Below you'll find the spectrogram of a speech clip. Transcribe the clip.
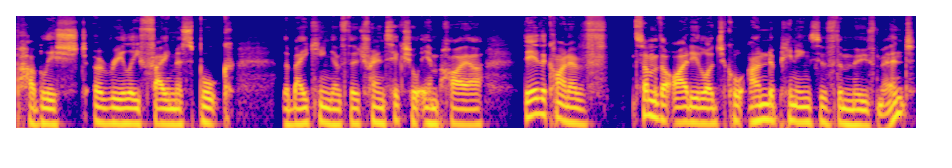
published a really famous book, The Making of the Transsexual Empire. They're the kind of some of the ideological underpinnings of the movement.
